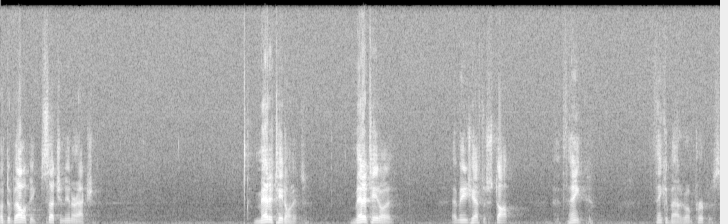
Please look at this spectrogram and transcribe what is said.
of developing such an interaction. Meditate on it. Meditate on it. That means you have to stop and think. Think about it on purpose.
